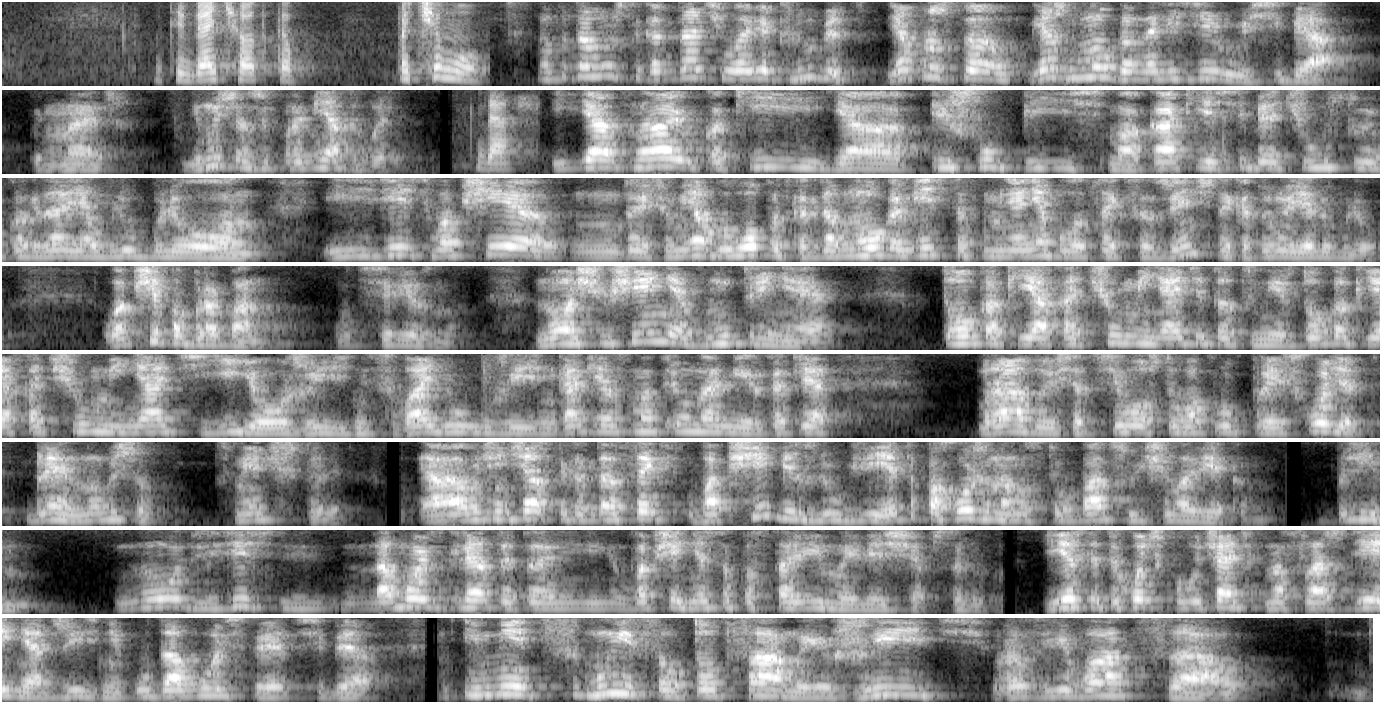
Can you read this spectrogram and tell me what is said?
У тебя четко. Почему? Ну, потому что, когда человек любит, я просто, я же много анализирую себя, понимаешь? И мы сейчас же про меня говорим. Да. И я знаю, какие я пишу письма, как я себя чувствую, когда я влюблен. И здесь вообще, то есть у меня был опыт, когда много месяцев у меня не было секса с женщиной, которую я люблю. Вообще по барабану, вот серьезно. Но ощущение внутреннее, то, как я хочу менять этот мир, то, как я хочу менять ее жизнь, свою жизнь, как я смотрю на мир, как я радуюсь от всего, что вокруг происходит. Блин, ну вы что, смеетесь что ли? А очень часто, когда секс вообще без любви, это похоже на мастурбацию человеком. Блин, ну здесь, на мой взгляд, это вообще несопоставимые вещи абсолютно. Если ты хочешь получать наслаждение от жизни, удовольствие от себя, иметь смысл тот самый, жить, развиваться,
